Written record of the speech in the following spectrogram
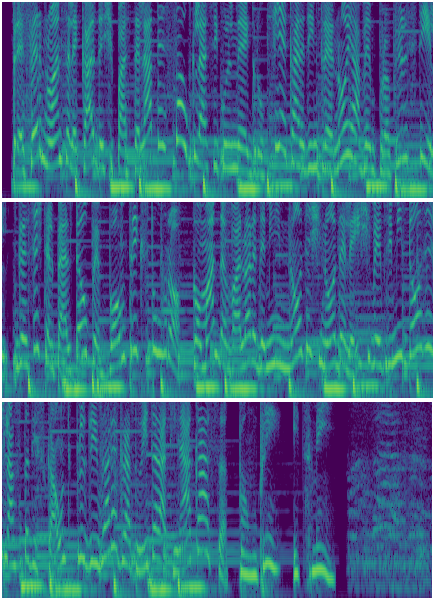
Prefer nuanțele calde și pastelate sau clasicul negru? Fiecare dintre noi avem propriul stil. Găsește-l pe al tău pe bomprix.ro Comandă în valoare de minim 99 de lei și vei primi 20% discount plus livrare gratuită la tine acasă. Bompri, it's me!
